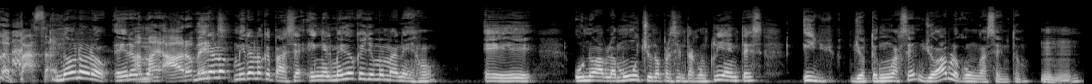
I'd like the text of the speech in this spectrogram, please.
le pasa? No, no, no. Era Am uno- I out of mira, it? lo, mira lo que pasa. En el medio que yo me manejo, eh, uno habla mucho, uno presenta con clientes y yo tengo un acento, yo hablo con un acento. Ujú.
